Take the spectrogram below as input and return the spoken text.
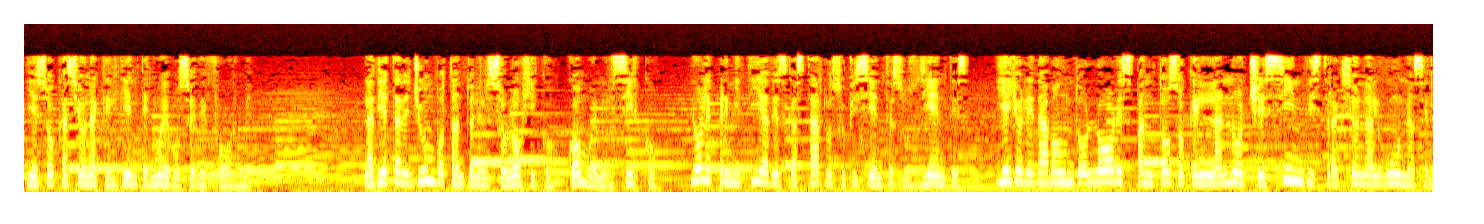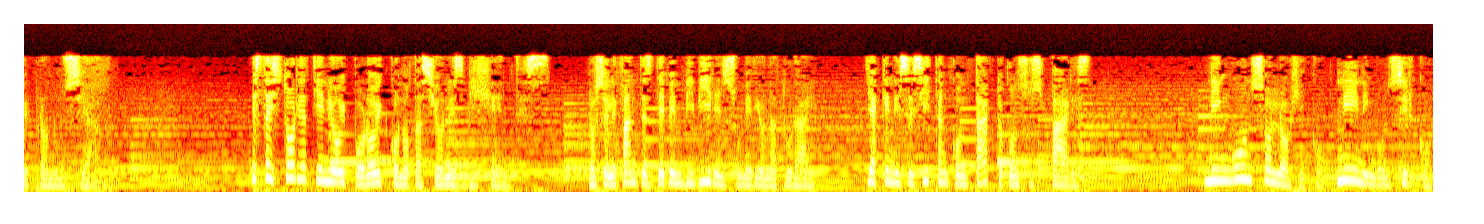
y eso ocasiona que el diente nuevo se deforme. La dieta de Jumbo, tanto en el zoológico como en el circo, no le permitía desgastar lo suficiente sus dientes y ello le daba un dolor espantoso que en la noche, sin distracción alguna, se le pronunciaba. Esta historia tiene hoy por hoy connotaciones vigentes. Los elefantes deben vivir en su medio natural, ya que necesitan contacto con sus pares. Ningún zoológico ni ningún circo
